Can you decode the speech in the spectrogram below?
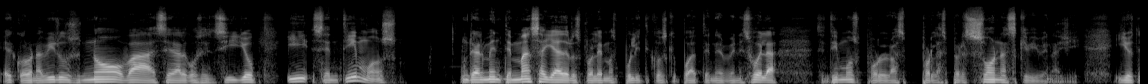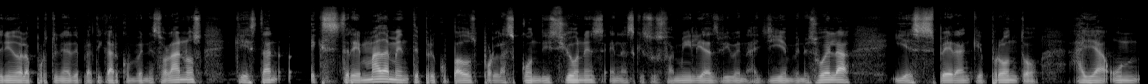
El coronavirus no va a ser algo sencillo y sentimos realmente más allá de los problemas políticos que pueda tener Venezuela, sentimos por las, por las personas que viven allí. Y yo he tenido la oportunidad de platicar con venezolanos que están extremadamente preocupados por las condiciones en las que sus familias viven allí en Venezuela y esperan que pronto haya un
